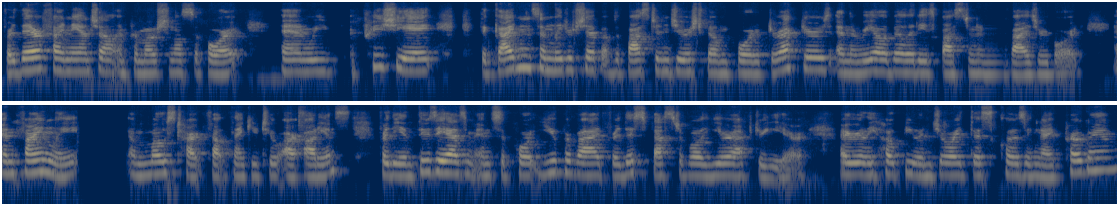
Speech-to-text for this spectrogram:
for their financial and promotional support. And we appreciate the guidance and leadership of the Boston Jewish Film Board of Directors and the ReelAbilities Boston Advisory Board. And finally, a most heartfelt thank you to our audience for the enthusiasm and support you provide for this festival year after year. I really hope you enjoyed this closing night program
